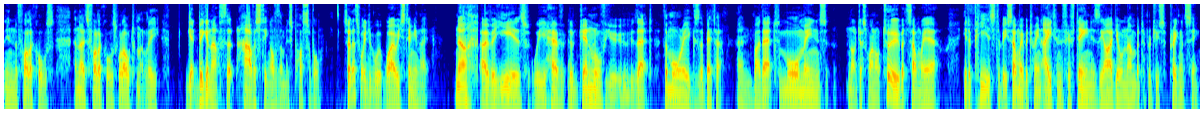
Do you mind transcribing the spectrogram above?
in the follicles, and those follicles will ultimately get big enough that harvesting of them is possible. So that's we do, why we stimulate. Now, over years, we have the general view that the more eggs, the better. And by that, more means not just one or two, but somewhere it appears to be somewhere between 8 and 15 is the ideal number to produce a pregnancy.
